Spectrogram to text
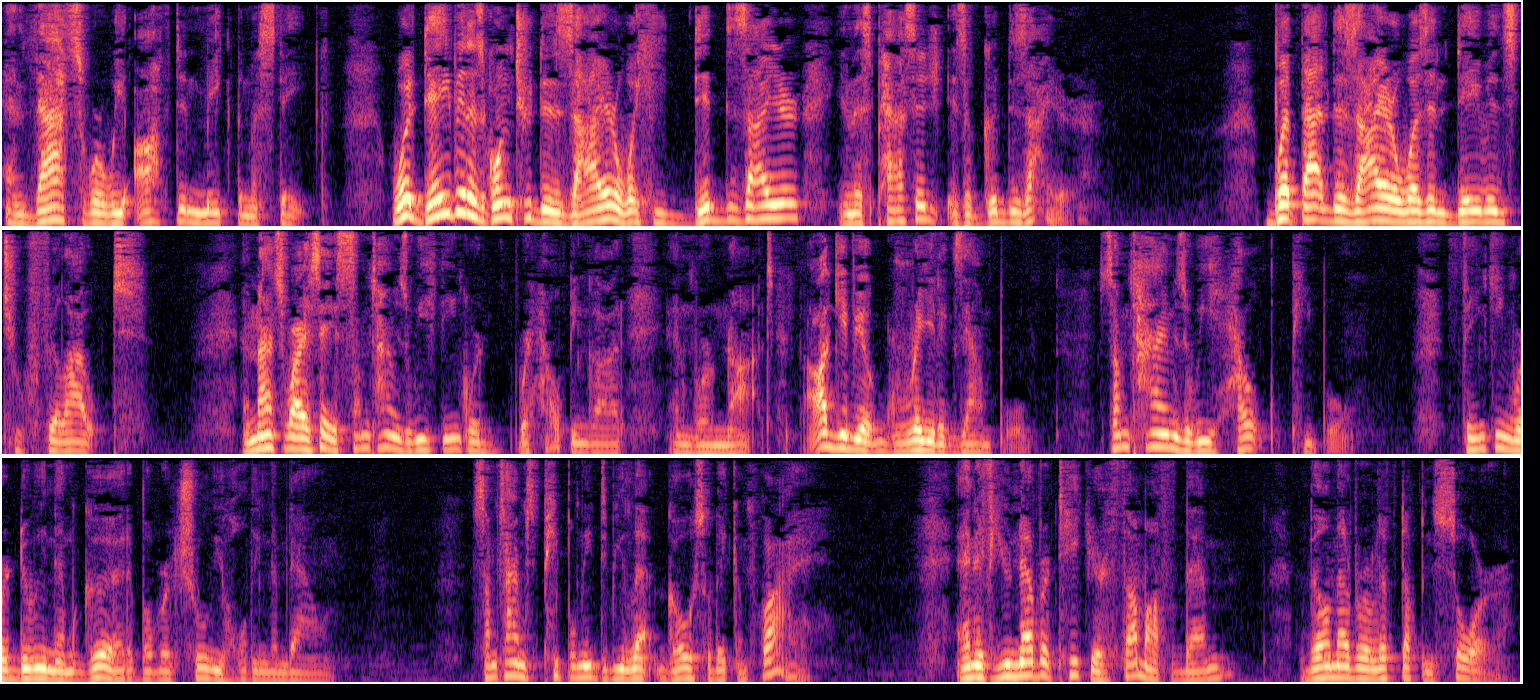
And that's where we often make the mistake. What David is going to desire, what he did desire in this passage, is a good desire. But that desire wasn't David's to fill out. And that's why I say sometimes we think we're, we're helping God and we're not. I'll give you a great example. Sometimes we help people thinking we're doing them good, but we're truly holding them down. Sometimes people need to be let go so they can fly. And if you never take your thumb off of them, they'll never lift up and soar.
